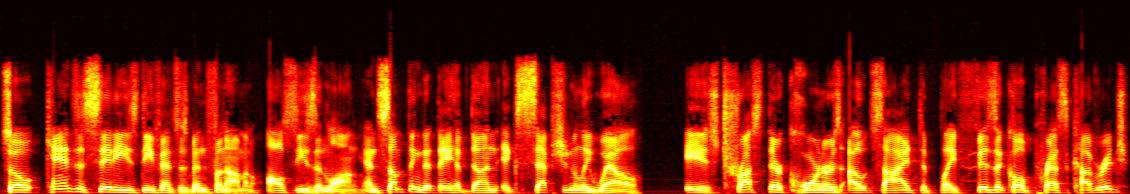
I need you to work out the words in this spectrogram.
So Kansas City's defense has been phenomenal all season long. And something that they have done exceptionally well is trust their corners outside to play physical press coverage,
